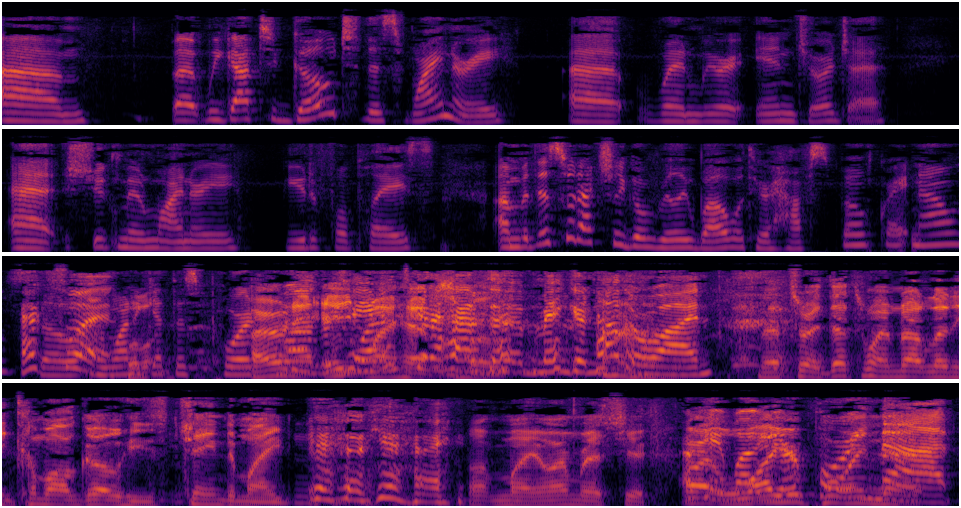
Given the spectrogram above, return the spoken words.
Um, but we got to go to this winery uh, when we were in Georgia at Schuchmann Winery. Beautiful place. Um, but this would actually go really well with your half smoke right now. So I Excellent. want to Well, get this poured. I already ate my half gonna have smoke. to make another one. That's right. That's why I'm not letting Kamal go. He's chained to my okay. uh, my armrest here. All Okay, right, while, while you're you're pouring that,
